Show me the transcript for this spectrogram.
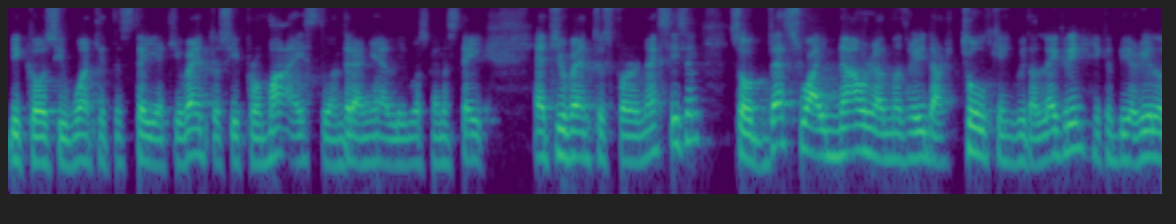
because he wanted to stay at Juventus. He promised to Andrea Agnelli was going to stay at Juventus for the next season. So that's why now Real Madrid are talking with Allegri. It could be a real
